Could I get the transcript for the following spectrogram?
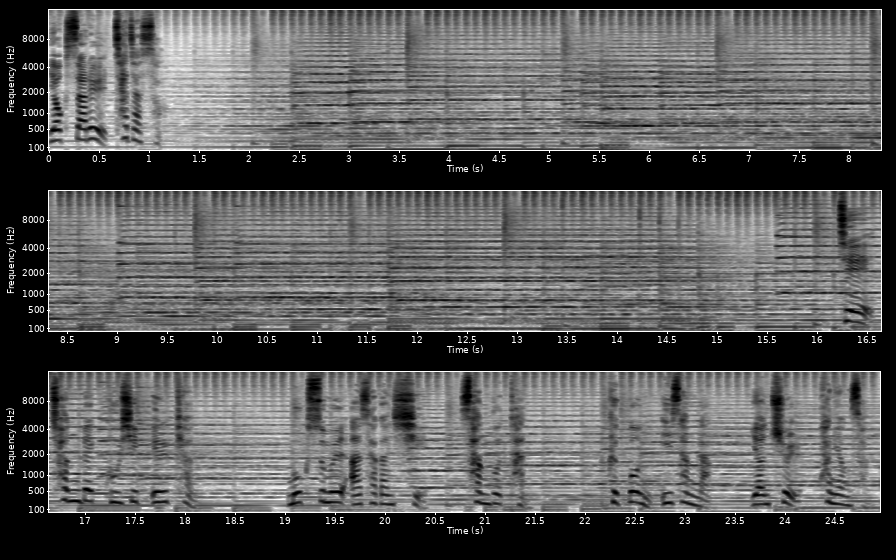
역사를 찾아서. 제 1191편 목숨을 앗아간 시 상부탄 극본 이상락 연출 황영선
